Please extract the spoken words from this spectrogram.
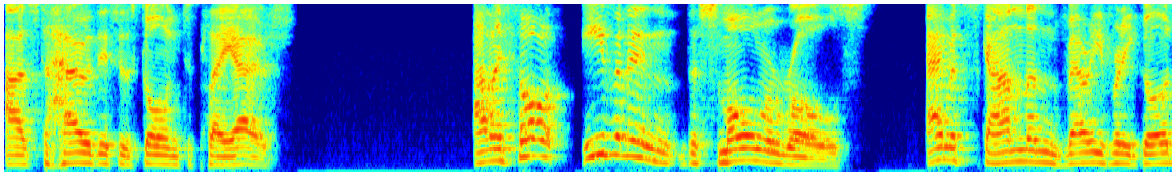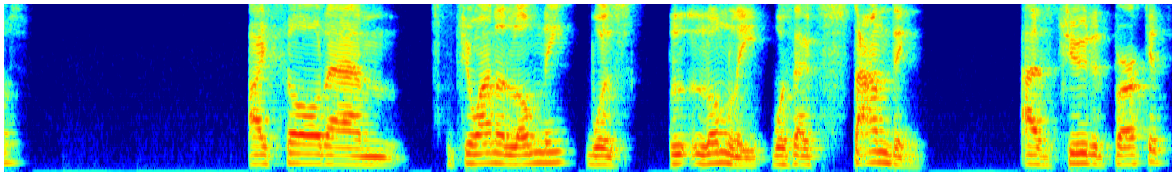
as to how this is going to play out. And I thought, even in the smaller roles, Emmett Scanlon, very, very good. I thought um, Joanna Lumley was Lumley was outstanding as Judith Burkett.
